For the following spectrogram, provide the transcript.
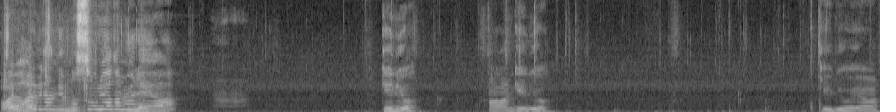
Abi harbiden diyorum nasıl vuruyor adam öyle ya? Geliyor. Adam geliyor. Geliyor ya.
